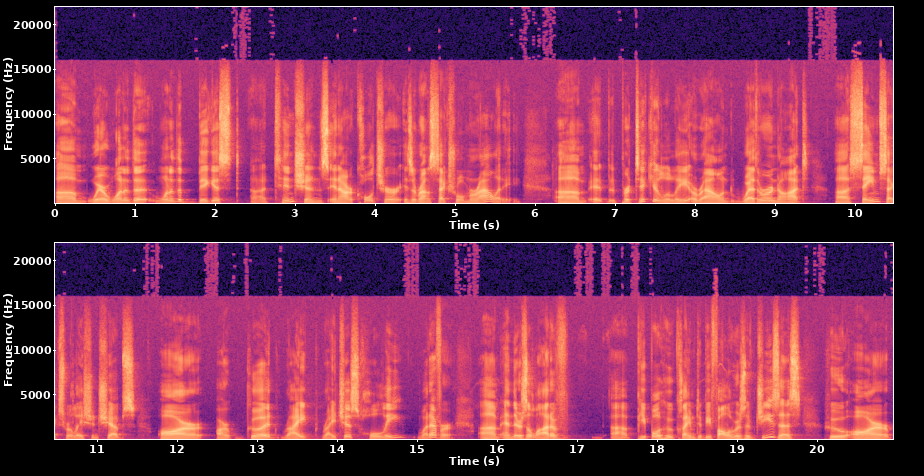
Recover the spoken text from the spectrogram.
um, where one of the one of the biggest uh, tensions in our culture is around sexual morality, um, it, particularly around whether or not uh, same-sex relationships are are good, right, righteous, holy, whatever. Um, and there's a lot of uh, people who claim to be followers of Jesus who are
